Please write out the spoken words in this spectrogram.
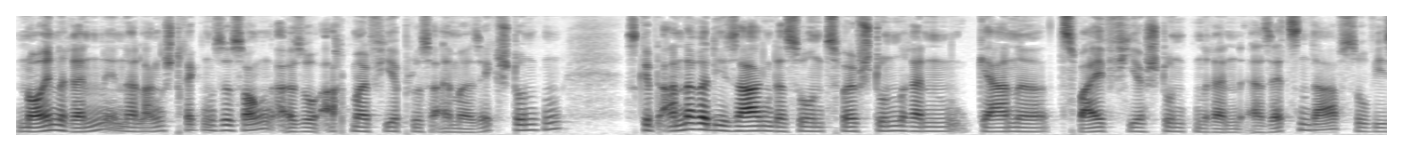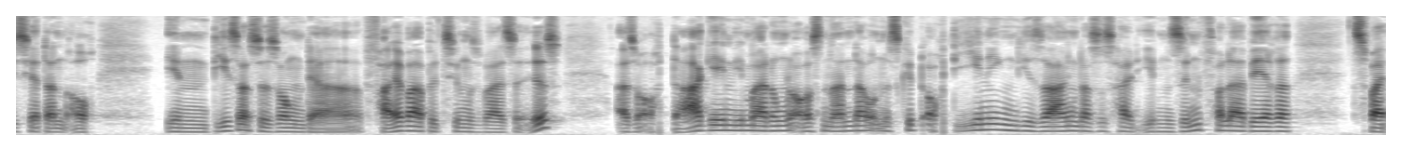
neun Rennen in der Langstreckensaison, also 8 mal 4 plus 1 mal 6 Stunden. Es gibt andere, die sagen, dass so ein 12-Stunden-Rennen gerne zwei 4-Stunden-Rennen ersetzen darf, so wie es ja dann auch in dieser Saison der Fall war bzw. ist. Also auch da gehen die Meinungen auseinander und es gibt auch diejenigen, die sagen, dass es halt eben sinnvoller wäre, zwei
